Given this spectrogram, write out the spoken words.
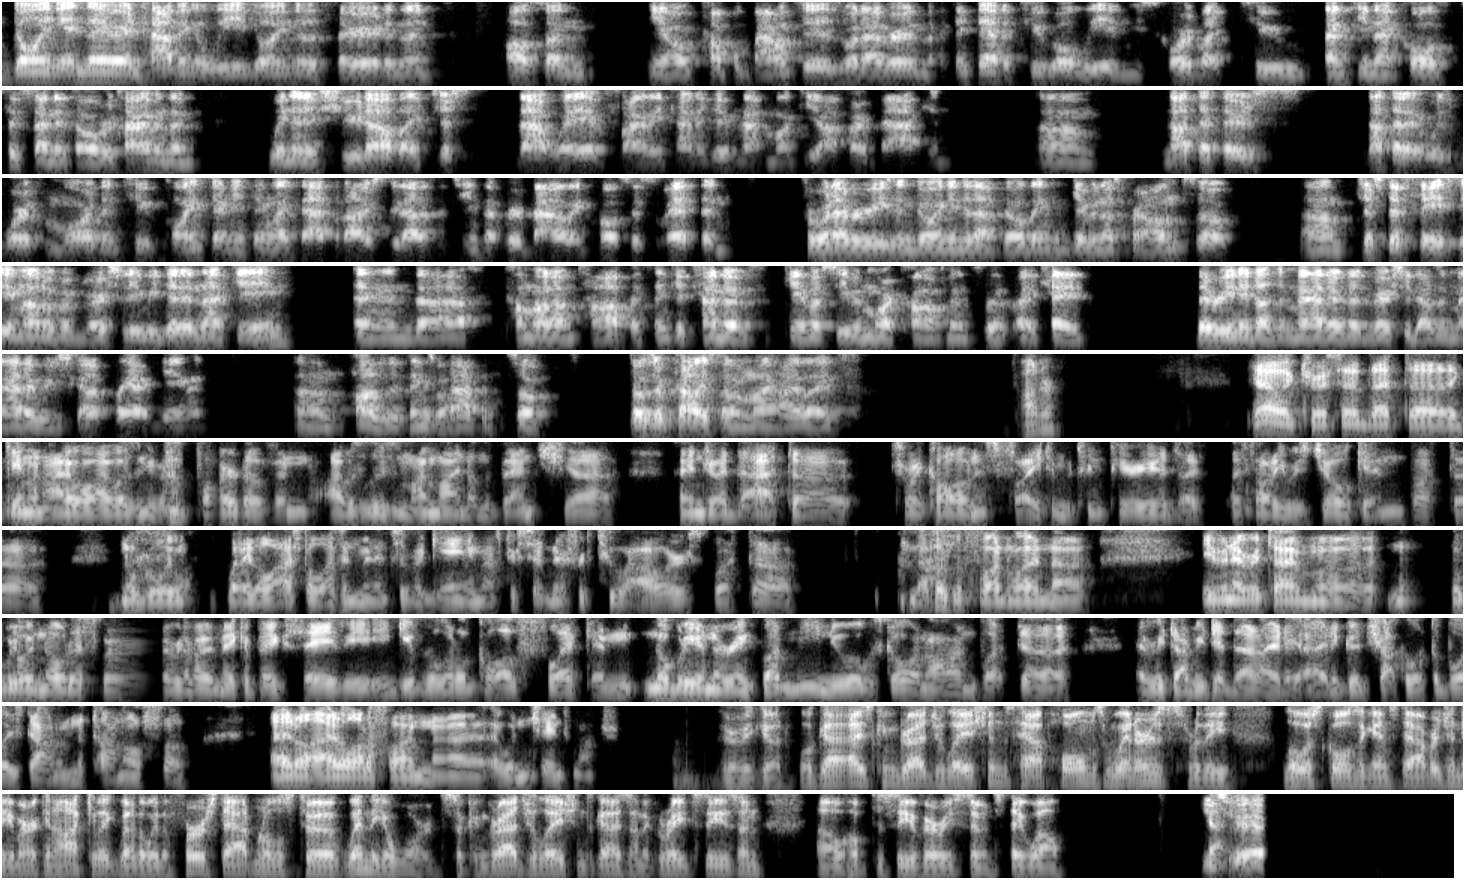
going in there and having a lead going to the third and then all of a sudden, you know, a couple bounces, whatever. And I think they had a two goal lead and we scored like two empty net goals to send it to overtime and then winning a shootout, like just that way, it finally kind of gave that monkey off our back. And um, not that there's not that it was worth more than two points or anything like that, but obviously that was the team that we are battling closest with, and for whatever reason, going into that building and giving us problems. So um, just to face the amount of adversity we did in that game and uh, come out on top, I think it kind of gave us even more confidence that like, hey, the arena doesn't matter, the adversity doesn't matter. We just got to play our game, and um, positive things will happen. So those are probably some of my highlights. Connor. Yeah, like Troy said, that uh, that game in Iowa, I wasn't even a part of, and I was losing my mind on the bench. Uh, I enjoyed that. Uh, Troy calling his fight in between periods. I, I thought he was joking, but uh, no goalie wants to play the last 11 minutes of a game after sitting there for two hours. But uh, that was a fun one. Uh, even every time nobody would notice, but every time I would make a big save, he, he'd give the little glove flick, and nobody in the rink but me knew what was going on. But every time he did that, I had, a, I had a good chuckle with the boys down in the tunnel. So I had a, I had a lot of fun. I wouldn't change much. Very good. Well, guys, congratulations. Hap Holmes winners for the lowest goals against average in the American Hockey League. By the way, the first Admirals to win the award. So, congratulations, guys, on a great season. Uh, we'll hope to see you very soon. Stay well. You too.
